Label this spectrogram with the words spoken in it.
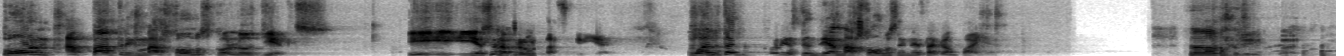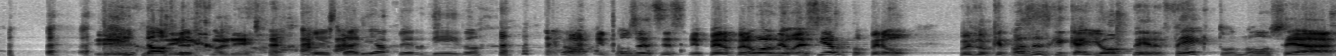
pon a Patrick Mahomes con los Jets. Y, y, y es una pregunta seria. ¿Cuántas victorias tendría Mahomes en esta campaña? No, Híjole. No. Híjole. estaría perdido. ¿no? Entonces, este, pero, pero bueno, digo, es cierto, pero pues lo que pasa es que cayó perfecto, ¿no? O sea,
